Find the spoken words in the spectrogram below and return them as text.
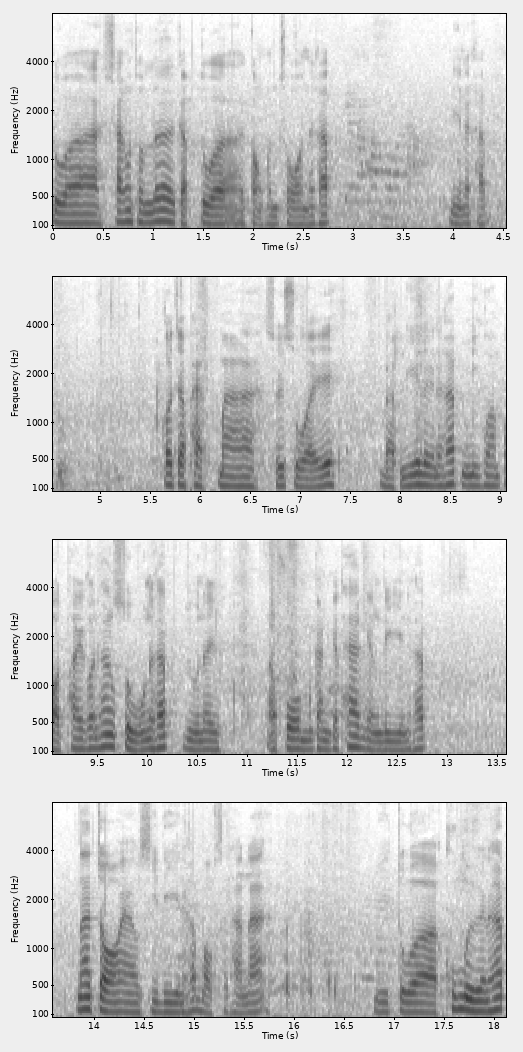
ตัวชาร์จคอนโทรลเลอร์กับตัวกล่องคอนโทรลนะครับ นี่นะครับ ก็จะแพ็คมาสวยๆแบบนี้เลยนะครับ มีความปลอดภัยค่อนข้างสูงนะครับ อยู่ในโฟมกันกระแทกอย่างดีนะครับ หน้าจอ LCD นะครับบอกสถานะ มีตัวคู่มือนะครับ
